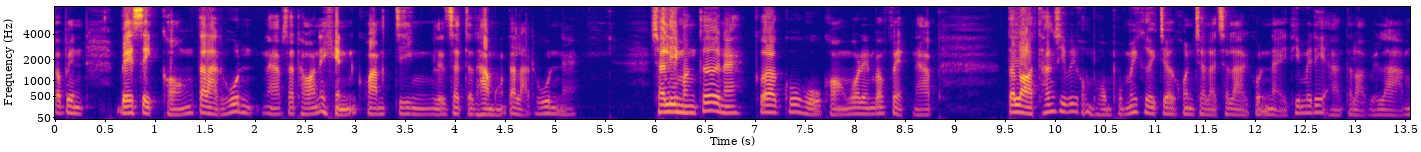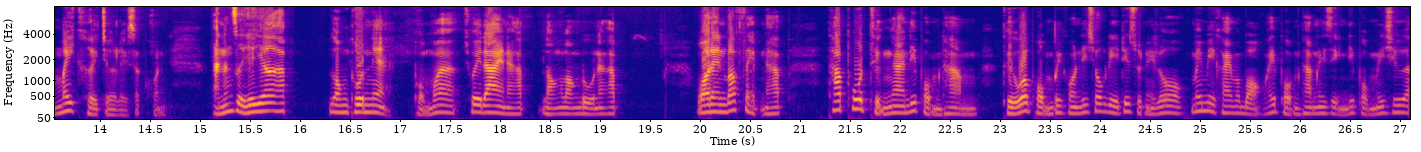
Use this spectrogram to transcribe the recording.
ก็เป็น basic ของตลาดหุ้นนะครับ สะท้อนให้เห็นความจริงหรือสัจธรรมของตลาดหุ้นนะชาร์ลีมังเกอร์นะ ก็คู่หูของวอร์เรนบัฟเฟตนะครับ ตลอดทั้งชีวิตของผม ผมไม่เคยเจอคนฉลาดฉลาดคนไหนที่ไม่ได้อ่านตลอดเวลา ไม่เคยเจอเลยสักคน อ่านหนังสือเยอะๆครับ ลงทุนเนี่ยผมว่าช่วยได้นะครับ ลองลองดูนะครับวอร์เรนบัฟเฟตนะครับถ้าพูดถึงงานที่ผมทำถือว่าผมเป็นคนที่โชคดีที่สุดในโลก ไม่มีใครมาบอกให้ผมทำในสิ่งที่ผมไม่เชื่อ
